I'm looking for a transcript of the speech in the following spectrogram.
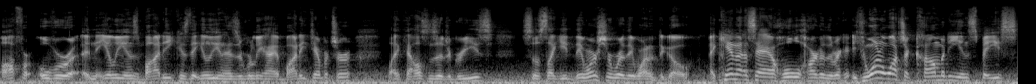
off or over an alien's body because the alien has a really high body temperature, like thousands of degrees. So it's like they weren't sure where they wanted to go. I cannot say I wholeheartedly recommend. If you want to watch a comedy in space,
